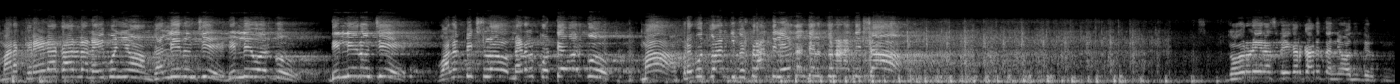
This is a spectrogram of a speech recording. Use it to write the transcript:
మన క్రీడాకారుల నైపుణ్యం గల్లీ నుంచి ఢిల్లీ వరకు ఢిల్లీ నుంచి ఒలింపిక్స్లో మెడల్ కొట్టే వరకు మా గౌరవనీయ స్పీకర్ గారు ధన్యవాదాలు తెలుపుతున్నాను.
